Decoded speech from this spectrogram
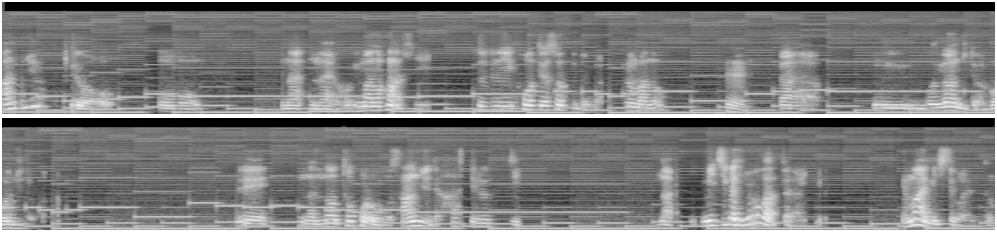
その30キロを、な、なんやろ、今の話、普通に法定速度が車のうん。が、うん、40とか50とか。で、なのところを30で走るっていう。な、道が広かったらいいけど、狭い道とかやと、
